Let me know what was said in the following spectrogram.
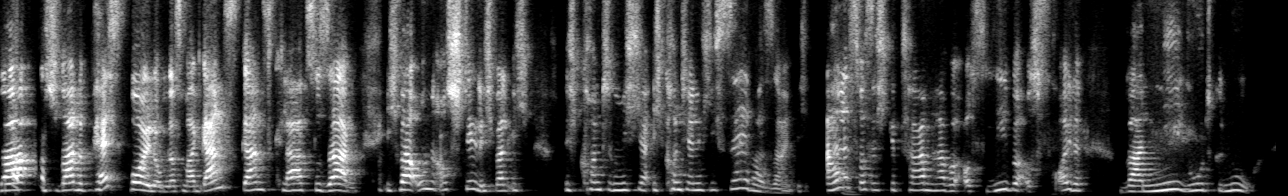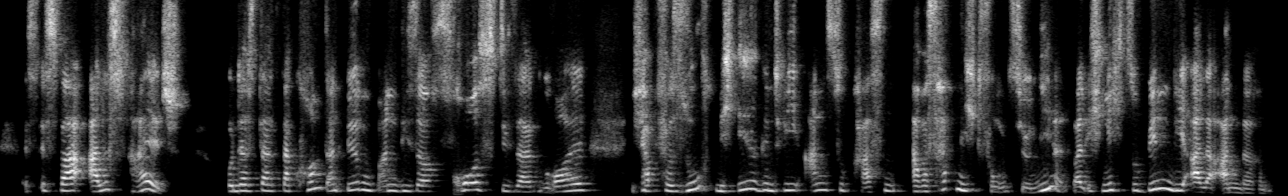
war, ich war eine Pestbeule, um das mal ganz, ganz klar zu sagen. Ich war unausstehlich, weil ich, ich konnte mich ja, ich konnte ja nicht ich selber sein. Ich, alles, was ich getan habe aus Liebe, aus Freude, war nie gut genug. Es, es war alles falsch. Und das, da, da kommt dann irgendwann dieser Frust, dieser Groll. Ich habe versucht, mich irgendwie anzupassen, aber es hat nicht funktioniert, weil ich nicht so bin wie alle anderen.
